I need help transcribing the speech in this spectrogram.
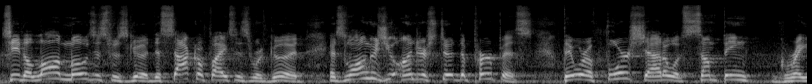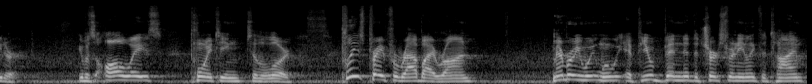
See, the law of Moses was good. The sacrifices were good as long as you understood the purpose. They were a foreshadow of something greater. It was always pointing to the Lord. Please pray for Rabbi Ron. Remember, we, if you've been to the church for any length of time,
